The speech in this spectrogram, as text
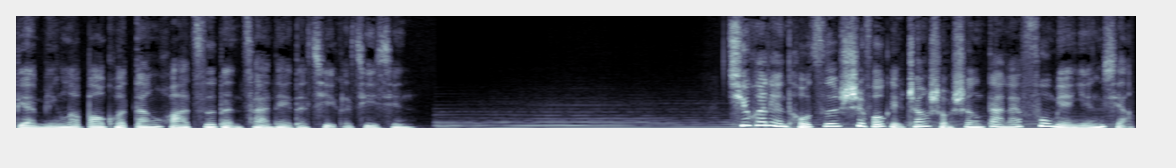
点名了包括丹华资本在内的几个基金。区块链投资是否给张守胜带来负面影响，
